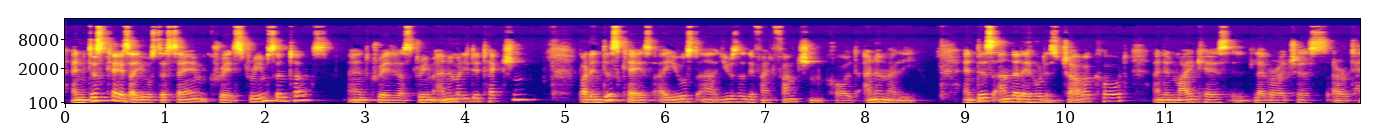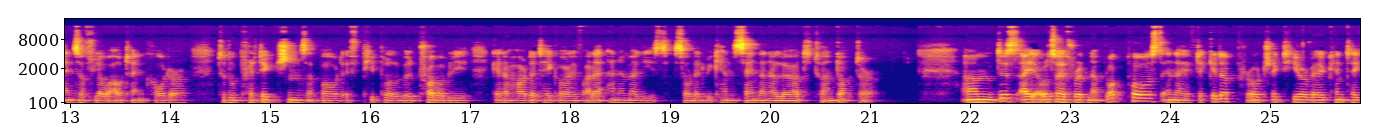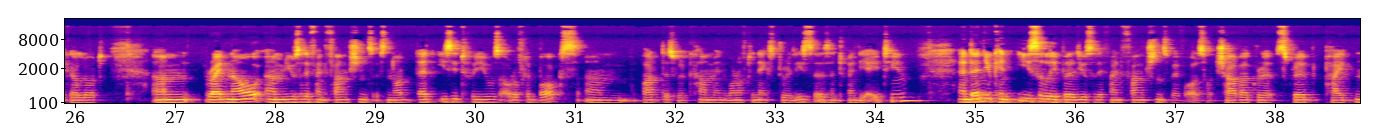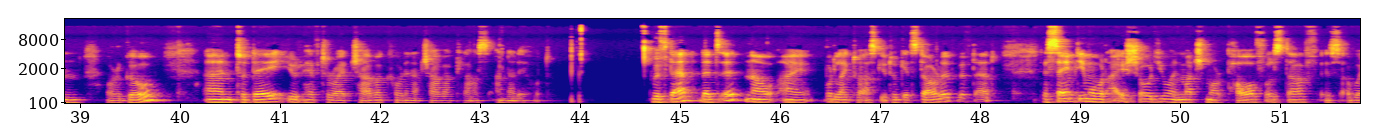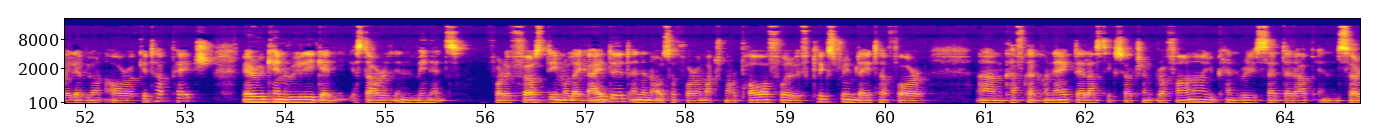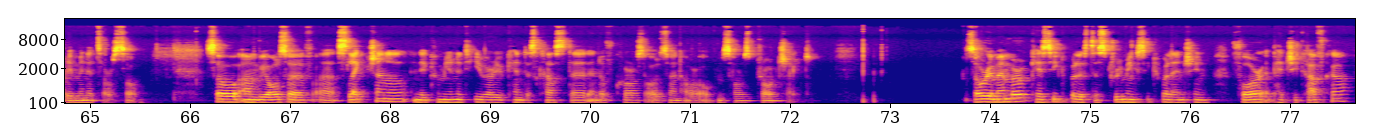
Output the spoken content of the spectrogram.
And in this case, I use the same create stream syntax and created a stream anomaly detection. But in this case, I used a user-defined function called anomaly. And this under the hood is Java code. And in my case, it leverages our TensorFlow autoencoder to do predictions about if people will probably get a heart attack or have other anomalies so that we can send an alert to a doctor. Um, this I also have written a blog post and I have the GitHub project here where you can take a look. Um, right now, um, user-defined functions is not that easy to use out of the box, um, but this will come in one of the next releases in 2018. And then you can easily build user-defined functions with also JavaScript, Python, or Go. And today you have to write Java code in a Java class under the hood with that, that's it. Now I would like to ask you to get started with that. The same demo what I showed you and much more powerful stuff is available on our GitHub page where you can really get started in minutes for the first demo like I did and then also for a much more powerful with clickstream data for um, Kafka Connect, Elasticsearch and Grafana. You can really set that up in 30 minutes or so. So um, we also have a Slack channel in the community where you can discuss that and of course also in our open source project. So remember, KSQL is the streaming SQL engine for Apache Kafka,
